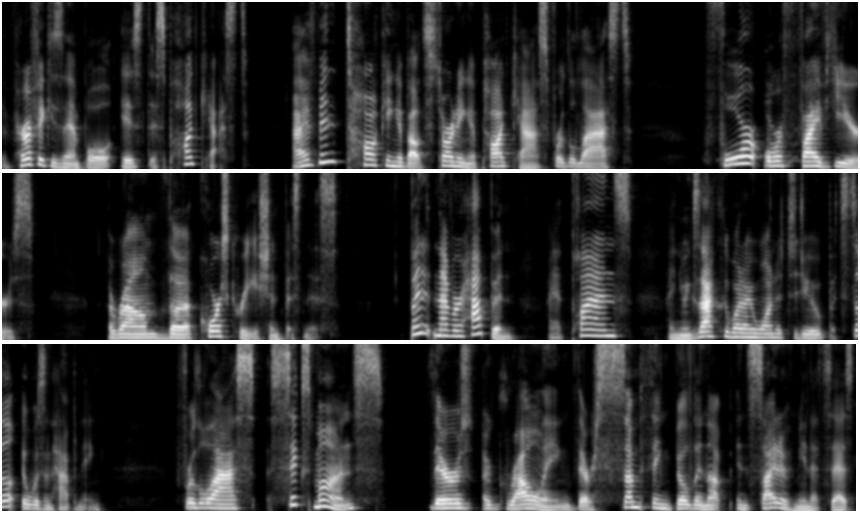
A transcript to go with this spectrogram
The perfect example is this podcast. I've been talking about starting a podcast for the last four or five years around the course creation business, but it never happened. I had plans, I knew exactly what I wanted to do, but still it wasn't happening. For the last six months, there's a growling, there's something building up inside of me that says,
